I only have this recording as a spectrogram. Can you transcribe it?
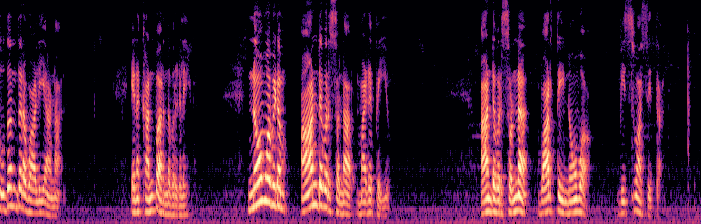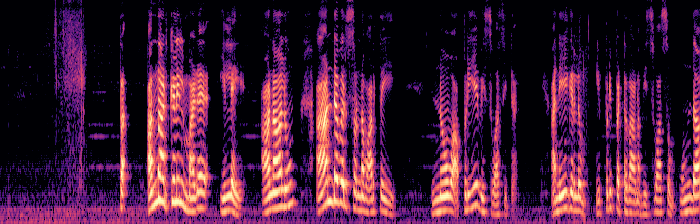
சுதந்திரவாளியானான். என கண்பார்ந்தவர்களே நோவாவிடம் ஆண்டவர் சொன்னார் மழை பெய்யும். ஆண்டவர் சொன்ன வார்த்தை நோவா விசுவாசித்தான். அந்நாட்களில் மழை இல்லை ஆனாலும் ஆண்டவர் சொன்ன வார்த்தை நோவா அப்படியே விசுவாசித்தான். அநேகரிலும் இப்படிப்பட்டதான விசுவாசம் உண்டா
